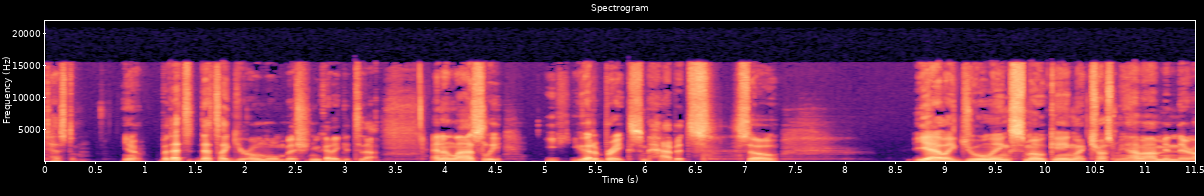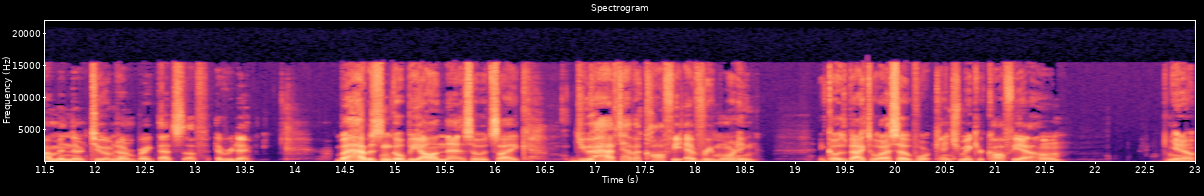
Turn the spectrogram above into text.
test them, you know. But that's that's like your own little mission. You gotta get to that. And then lastly, you, you gotta break some habits. So yeah, like juuling, smoking, like trust me, I'm, I'm in there. I'm in there too. I'm trying to break that stuff every day. But habits can go beyond that. So it's like, do you have to have a coffee every morning? It goes back to what I said before. Can't you make your coffee at home? You know,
